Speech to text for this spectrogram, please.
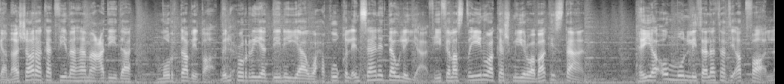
كما شاركت في مهام عديدة مرتبطة بالحرية الدينية وحقوق الإنسان الدولية في فلسطين وكشمير وباكستان. هي أم لثلاثة أطفال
